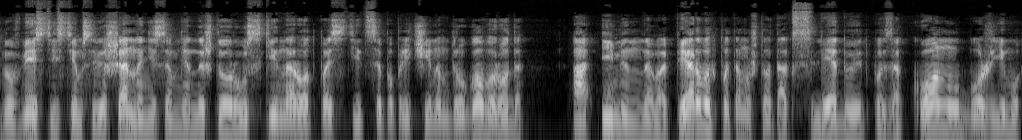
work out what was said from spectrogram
Но вместе с тем совершенно несомненно, что русский народ постится по причинам другого рода а именно, во-первых, потому что так следует по закону Божьему,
